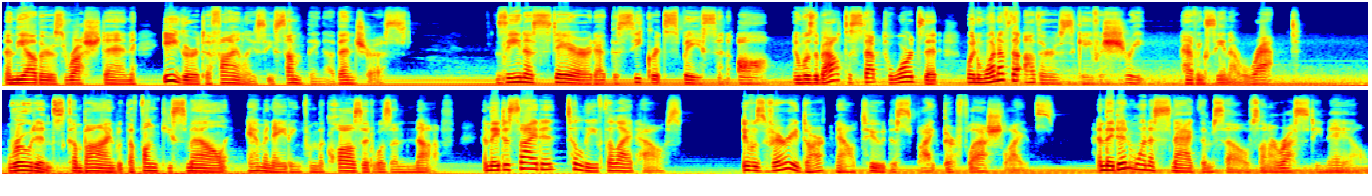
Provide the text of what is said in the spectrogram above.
and the others rushed in, eager to finally see something of interest. Xena stared at the secret space in awe and was about to step towards it when one of the others gave a shriek, having seen a rat. Rodents combined with the funky smell emanating from the closet was enough, and they decided to leave the lighthouse. It was very dark now, too, despite their flashlights and they didn't want to snag themselves on a rusty nail.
